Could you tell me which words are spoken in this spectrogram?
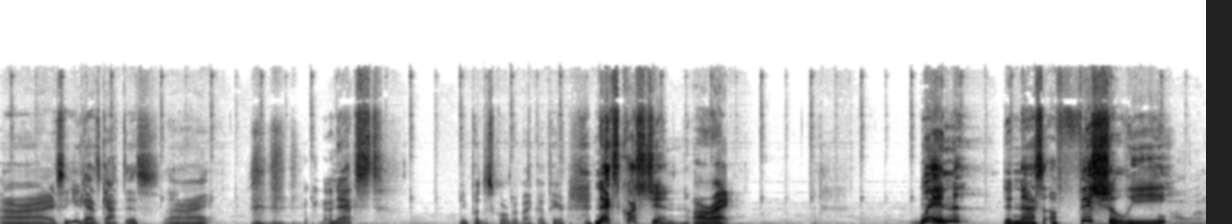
All right. So you guys got this. All right. Next. Let me put the scoreboard back up here. Next question. All right. When did NASA officially oh,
